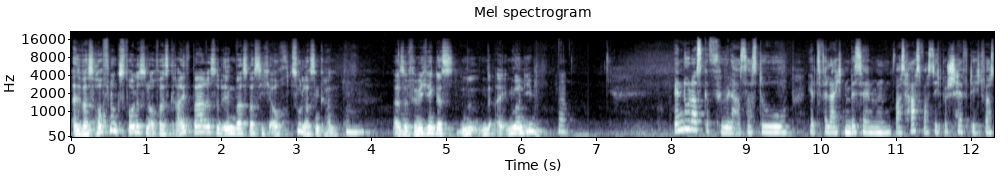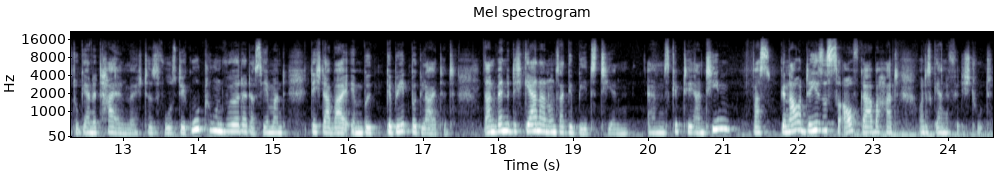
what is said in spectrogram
also was Hoffnungsvolles und auch was Greifbares und irgendwas, was ich auch zulassen kann. Also für mich hängt das nur, an ihm. Wenn du das Gefühl hast, dass du jetzt vielleicht ein bisschen was hast, was dich beschäftigt, was du gerne teilen möchtest, wo es dir gut tun würde, dass jemand dich dabei im Be Gebet begleitet, dann wende dich gerne an unser Gebetsteam. Ähm, es gibt hier ein Team, was genau dieses zur Aufgabe hat und es gerne für dich tut.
